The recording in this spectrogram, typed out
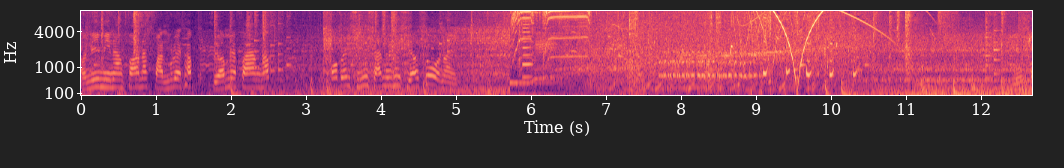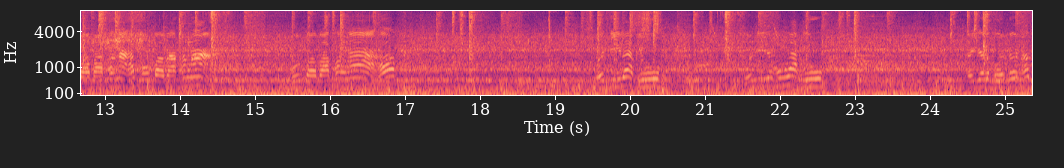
วันนี้มีนางฟ้านักปั่นมาด้วยครับ เสือแม่ฟางครับพอเป็นสีสันให้เสือโซ่หน่อยมุนบาบาข้างหน้าครับมุนบาบาข้างหน้ามุนบาบาข้างหน้าครับเสือจีลากอยู่เสือจียังคงลากอยู่ใครจะระเบิดเนินครับ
